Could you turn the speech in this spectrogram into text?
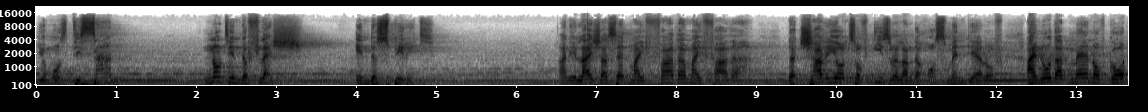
You must discern not in the flesh in the spirit and Elisha said my father my father the chariots of Israel and the horsemen thereof I know that men of God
